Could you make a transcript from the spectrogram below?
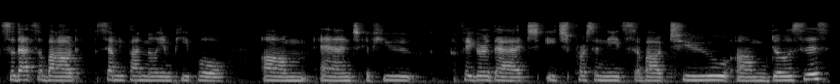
So that's about 75 million people. Um, and if you figure that each person needs about two um, doses.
